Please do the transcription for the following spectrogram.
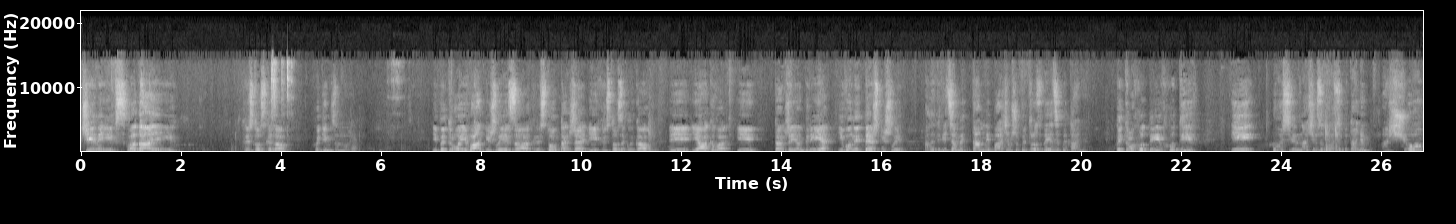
чинить їх, складає їх. Христос сказав, ходім за мною. І Петро, і Іван пішли за Христом, також і Христос закликав і Іакова, і також і Андрія, і вони теж пішли. Але дивіться, ми там не бачимо, що Петро задає питання. Петро ходив, ходив, і ось він почав задаватися питанням, а що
